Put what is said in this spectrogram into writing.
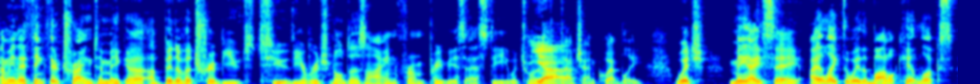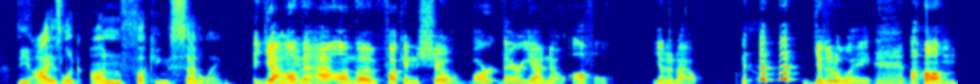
I mean, I think they're trying to make a, a bit of a tribute to the original design from previous SD, which was Yeah. the Diaochan Qubeley. Which, may I say, I like the way the model kit looks. The eyes look unfucking settling. Yeah, on the animated. on the fucking show art there. Yeah, no, awful. Get it out. Get it away. Um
